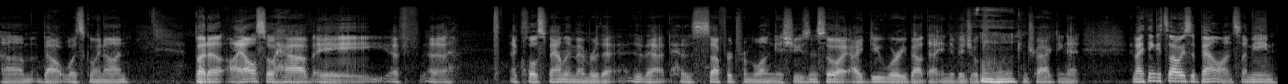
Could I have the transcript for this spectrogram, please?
um, about what's going on. But uh, I also have a, a, uh, a close family member that that has suffered from lung issues, and so I, I do worry about that individual mm-hmm. contracting it. And I think it's always a balance. I mean,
